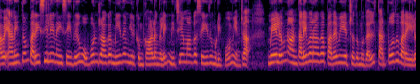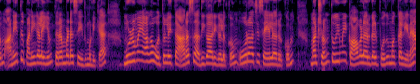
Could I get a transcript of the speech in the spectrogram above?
அவை அனைத்தும் பரிசீலனை செய்து ஒவ்வொன்றாக மீதம் இருக்கும் காலங்களை நிச்சயமாக செய்து முடிப்போம் என்றார். மேலும் நான் தலைவராக பதவியேற்றது முதல் தற்போது வரையிலும் அனைத்து பணிகளையும் திறம்பட செய்து முடிக்க முழுமையாக ஒத்துழைத்த அரசு அதிகாரிகளுக்கும் ஊராட்சி செயலருக்கும் மற்றும் தூய்மை காவலர்கள் பொதுமக்கள் என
